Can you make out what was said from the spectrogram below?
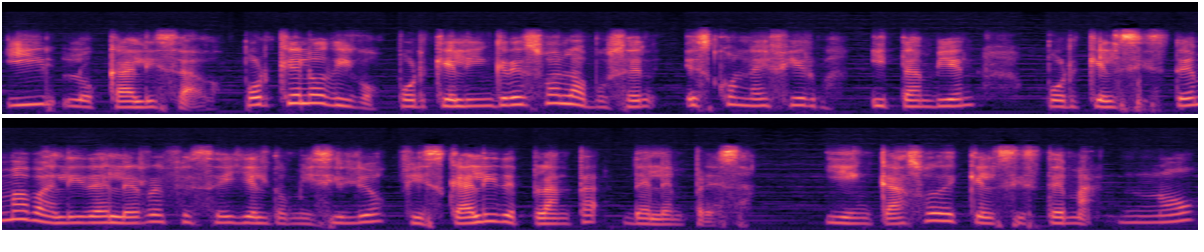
y localizado. ¿Por qué lo digo? Porque el ingreso a la es con la e-firma y también porque el sistema valida el RFC y el domicilio fiscal y de planta de la empresa. Y en caso de que el sistema no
